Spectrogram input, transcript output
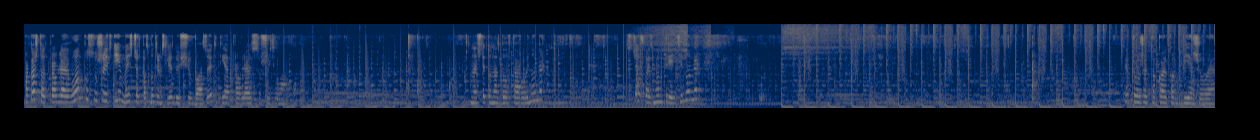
Пока что отправляю в лампу сушить, и мы сейчас посмотрим следующую базу. Этот я отправляю сушить в лампу. Значит, это у нас был второй номер. Сейчас возьмем третий номер. Это уже такая как бежевая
